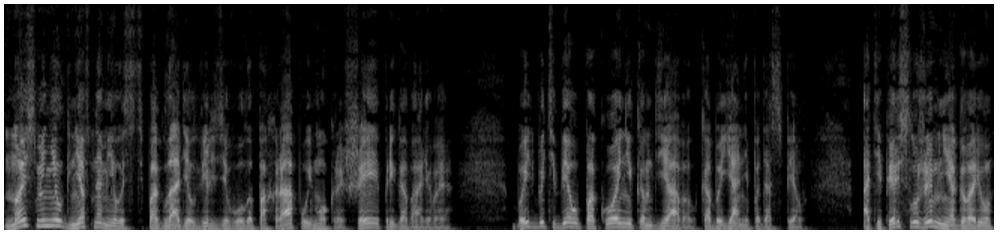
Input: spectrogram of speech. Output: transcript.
Ной сменил гнев на милость, погладил Вельзевула по храпу и мокрой шее, приговаривая. «Быть бы тебе упокойником, дьявол, кабы я не подоспел. А теперь служи мне, говорю,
